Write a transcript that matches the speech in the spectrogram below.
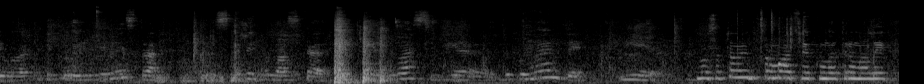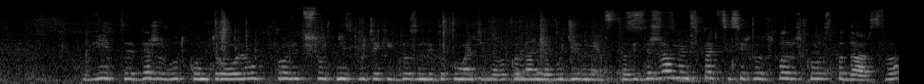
відділу архітектури і будівництва. Скажіть, будь ласка, які у вас є документи і Ну, за тою інформацією, яку ми отримали від Держбудконтролю про відсутність будь-яких дозвільних документів на виконання будівництва, від Державної інспекції сільськогосподарського господарства,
